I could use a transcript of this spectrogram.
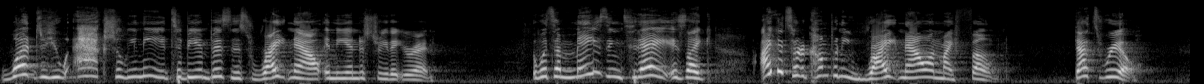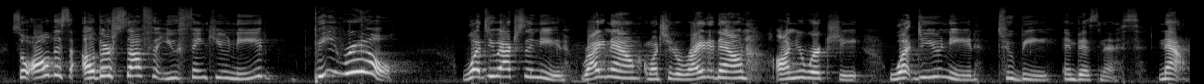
what do you actually need to be in business right now in the industry that you're in? What's amazing today is like, I could start a company right now on my phone. That's real. So, all this other stuff that you think you need, be real. What do you actually need? Right now, I want you to write it down on your worksheet. What do you need to be in business? Now,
